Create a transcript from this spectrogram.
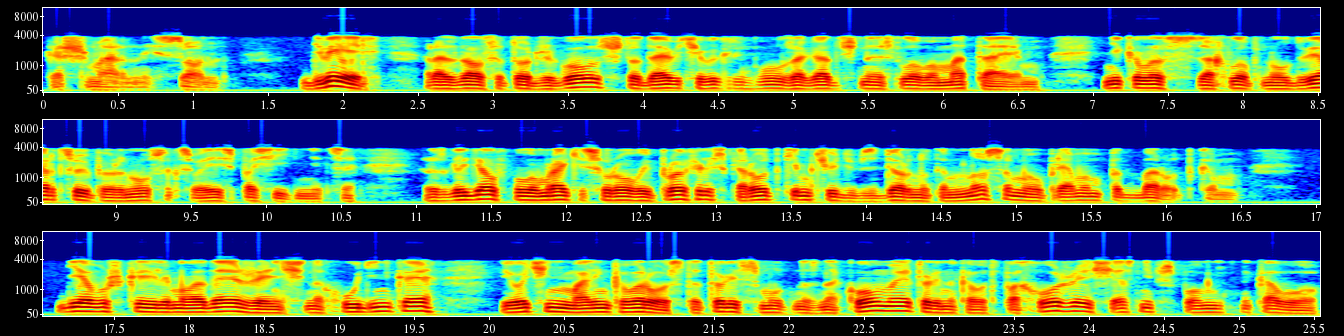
кошмарный сон. «Дверь!» — раздался тот же голос, что давеча выкрикнул загадочное слово «мотаем». Николас захлопнул дверцу и повернулся к своей спасительнице. Разглядел в полумраке суровый профиль с коротким, чуть вздернутым носом и упрямым подбородком. Девушка или молодая женщина, худенькая, и очень маленького роста, то ли смутно знакомая, то ли на кого-то похожая, сейчас не вспомнить на кого.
